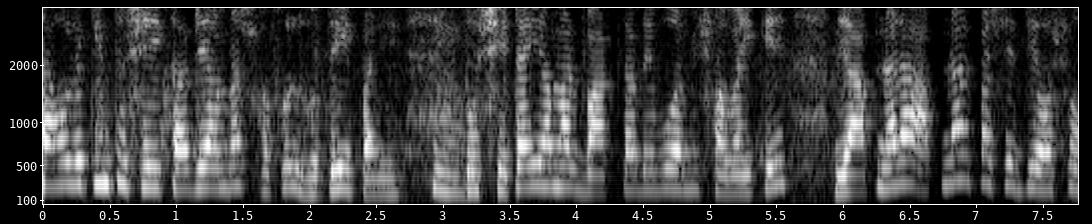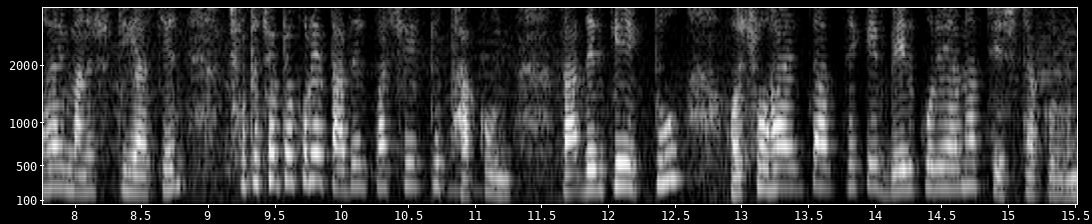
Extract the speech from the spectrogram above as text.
তাহলে কিন্তু সেই কাজে আমরা সফল হতেই পারি। তো সেটাই আমার বার্তা দেব আমি সবাইকে যে আপনারা আপনার পাশে যে অসহায় মানুষটি আছেন ছোট ছোট করে তাদের পাশে একটু থাকুন। তাদেরকে একটু অসহায়তার থেকে বের করে আনার চেষ্টা করুন।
